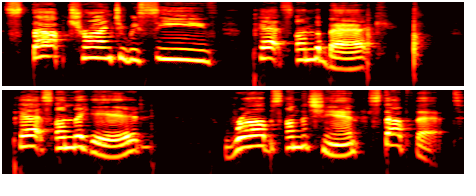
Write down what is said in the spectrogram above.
Stop trying to receive pats on the back, pats on the head, rubs on the chin. Stop that.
